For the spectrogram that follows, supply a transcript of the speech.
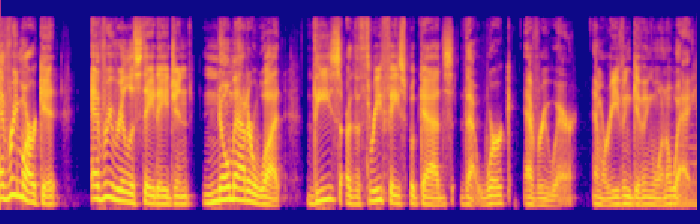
every market, every real estate agent, no matter what, these are the three Facebook ads that work everywhere. And we're even giving one away.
